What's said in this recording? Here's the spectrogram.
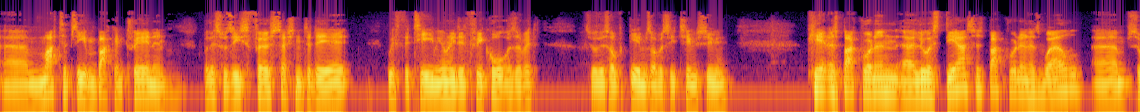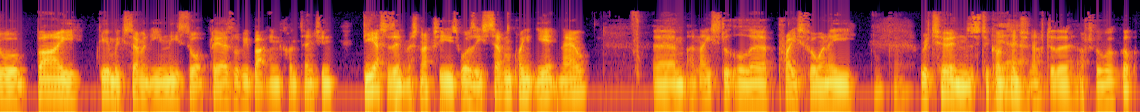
Um, Matip's even back in training, but this was his first session today with the team. He only did three quarters of it, so this game's obviously too soon. Keita's back running. Uh, Luis Diaz is back running as well. Um, so by game week 17, these sort of players will be back in contention. Diaz is interesting, actually. He's, was he 7.8 now? Um, a nice little uh, price for when he okay. returns to contention yeah. after the after the World Cup.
